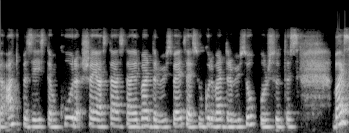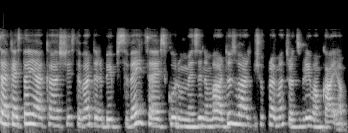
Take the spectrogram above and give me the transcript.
atpazīstam, kura šajā stāstā ir vardarbības veicējs un kura vardarbības upurs. Un tas baisākais tajā, ka šis te vardarbības veicējs, kuru mēs zinām vārdu uzvārdu, viņš joprojām atrodas brīvām kājām.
